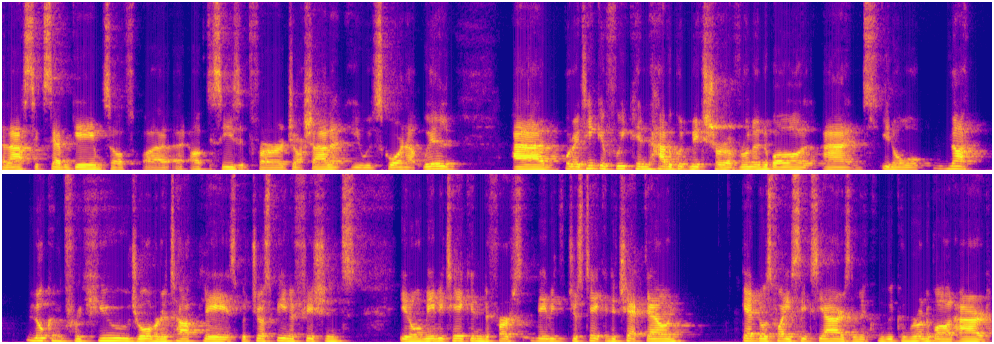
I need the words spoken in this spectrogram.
the last six, seven games of uh, of the season for Josh Allen. He was scoring at will. Um, but I think if we can have a good mixture of running the ball and you know not looking for huge over the top plays, but just being efficient, you know, maybe taking the first, maybe just taking the check down, getting those five, six yards, and we can run the ball hard.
